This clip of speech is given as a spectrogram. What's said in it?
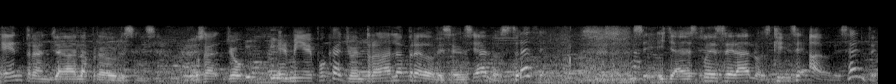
entran ya a la preadolescencia. O sea, yo, en mi época yo entraba a la preadolescencia a los 13. Sí, y ya después era a los 15 adolescente.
